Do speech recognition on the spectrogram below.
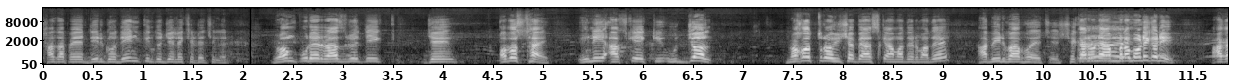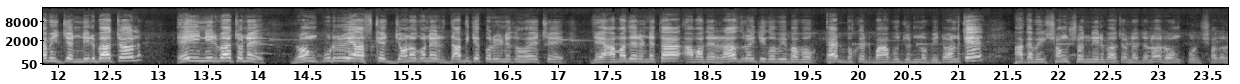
সাজা পেয়ে দীর্ঘদিন কিন্তু জেলে খেটেছিলেন। রংপুরের রাজনৈতিক যে অবস্থায় ইনি আজকে একটি উজ্জ্বল নক্ষত্র হিসেবে আজকে আমাদের মাঝে আবির্ভাব হয়েছে। সে কারণে আমরা মনে করি আগামী যে নির্বাচন, এই নির্বাচনে রংপুরে আজকে জনগণের দাবিতে পরিণত হয়েছে যে আমাদের নেতা, আমাদের রাজনৈতিক অভিভাবক অ্যাডভোকেট মাহবুজুর নবী রনকে আগামী সংসদ নির্বাচনের জন্য রংপুর সদর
